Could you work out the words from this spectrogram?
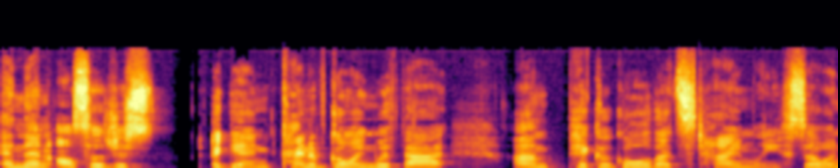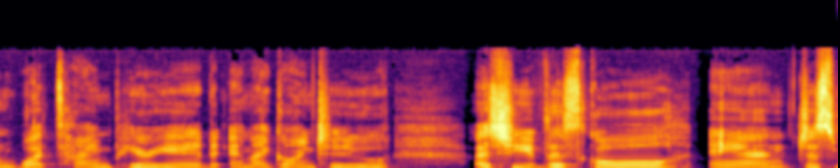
And then also just again, kind of going with that, um, pick a goal that's timely. So, in what time period am I going to achieve this goal? And just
